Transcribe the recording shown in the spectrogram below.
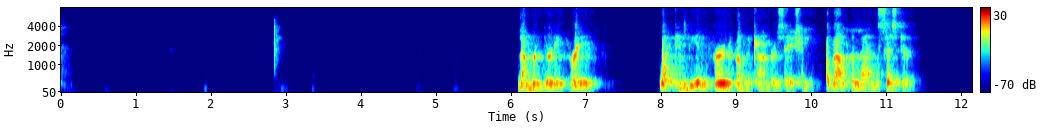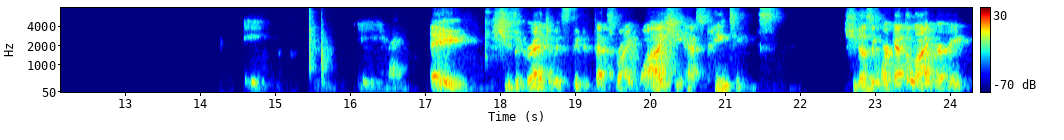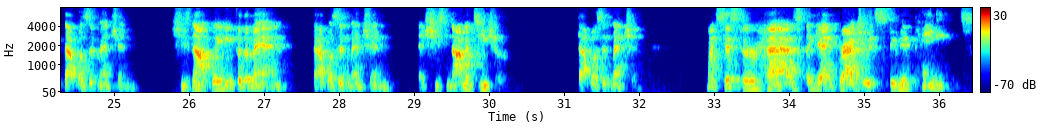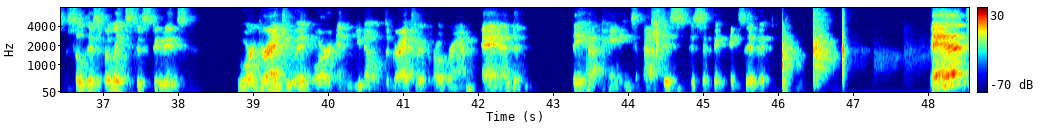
Number 33. What can be inferred from the conversation about the man's sister? E. A, she's a graduate student. That's right. Why? She has paintings. She doesn't work at the library. That wasn't mentioned. She's not waiting for the man. That wasn't mentioned. And she's not a teacher. That wasn't mentioned. My sister has, again, graduate student paintings. So this relates to students who are graduate or in, you know, the graduate program and they have paintings at this specific exhibit and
